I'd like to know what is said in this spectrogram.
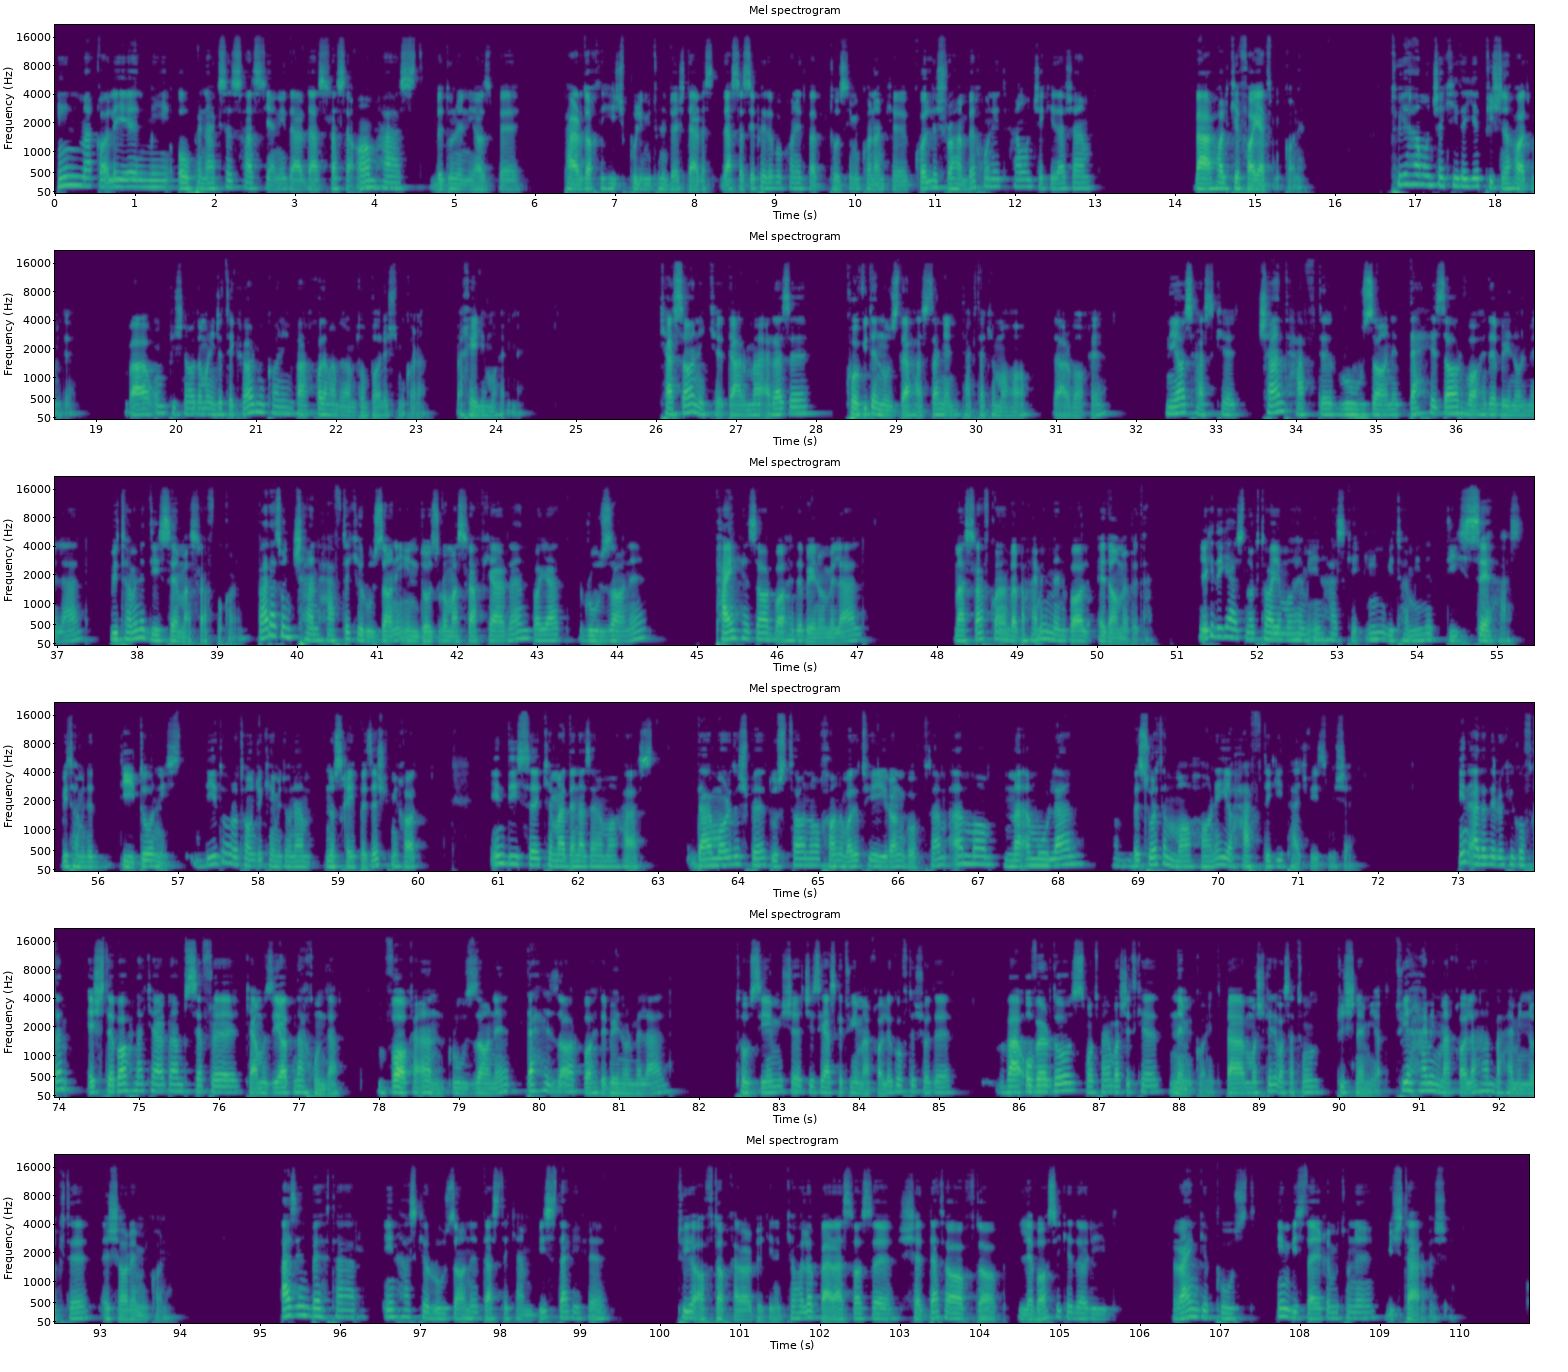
این مقاله علمی open access هست یعنی در دسترس عام هست بدون نیاز به پرداخت هیچ پولی می‌تونید بهش در دسترسی پیدا بکنید و توصیه می‌کنم که کلش رو هم بخونید. همون چکیدش هم به حال کفایت می‌کنه. توی همون چکیده یه پیشنهاد میده و اون پیشنهاد ما اینجا تکرار می‌کنیم و خودم هم دارم دنبالش می‌کنم و خیلی مهمه. کسانی که در معرض کووید 19 هستن یعنی تک تک ماها در واقع نیاز هست که چند هفته روزانه ده هزار واحد بین الملل ویتامین D3 مصرف بکنن. بعد از اون چند هفته که روزانه این دوز رو مصرف کردن باید روزانه 5000 واحد بین الملل مصرف کنن و به همین منوال ادامه بدن. یکی دیگه از نکته های مهم این هست که این ویتامین D3 هست. ویتامین D2 نیست. D2 رو تا اونجا که می‌دونم نسخه پزشک می‌خواد. این D3 که مد نظر ما هست در موردش به دوستان و خانواده توی ایران گفتم اما معمولا به صورت ماهانه یا هفتگی تجویز میشه. این عددی رو که گفتم اشتباه نکردم صفر کم و زیاد نخوندم. واقعا روزانه ده هزار واحد بین الملل توصیه میشه. چیزی هست که توی مقاله گفته شده. و اووردوز مطمئن باشید که نمی کنید و مشکلی واسهتون پیش نمیاد. توی همین مقاله هم به همین نکته اشاره می‌کنه. از این بهتر این هست که روزانه دست کم 20 دقیقه توی آفتاب قرار بگیرید که حالا بر اساس شدت آفتاب لباسی که دارید رنگ پوست این 20 دقیقه می‌تونه بیشتر بشه.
